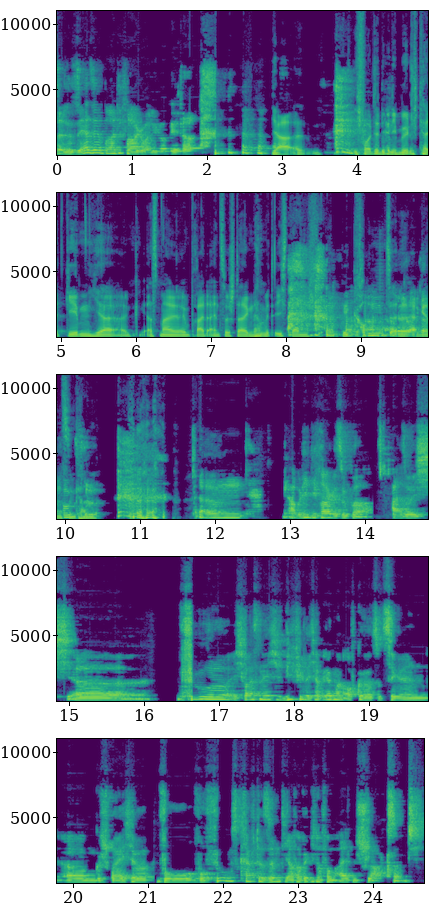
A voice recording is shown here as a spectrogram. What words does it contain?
Ist eine sehr, sehr breite Frage, mein lieber Peter. Ja, äh, ich wollte dir die Möglichkeit geben, hier erstmal breit einzusteigen, damit ich dann gekonnt äh, ergänzen kann. ähm, aber die, die Frage ist super. Also ich äh, führe, ich weiß nicht, wie viele, ich habe irgendwann aufgehört zu zählen, ähm, Gespräche, wo, wo Führungskräfte sind, die einfach wirklich noch vom alten Schlag sind.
